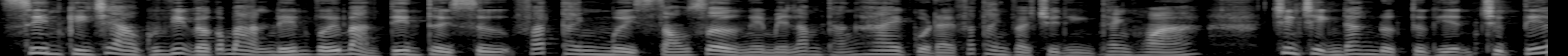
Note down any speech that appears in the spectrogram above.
Xin kính chào quý vị và các bạn đến với bản tin thời sự phát thanh 16 giờ ngày 15 tháng 2 của Đài Phát thanh và Truyền hình Thanh Hóa. Chương trình đang được thực hiện trực tiếp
